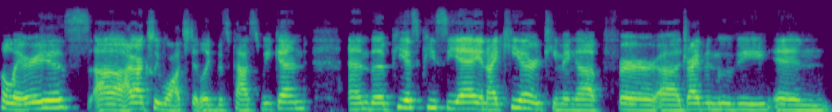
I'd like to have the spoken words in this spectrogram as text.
hilarious. Uh, I actually watched it like this past weekend, and the PSPCA and IKEA are teaming up for a drive-in movie in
